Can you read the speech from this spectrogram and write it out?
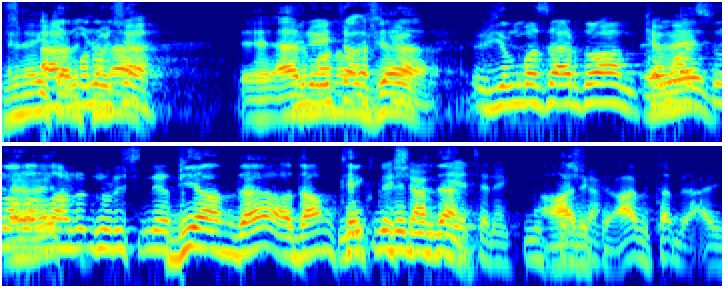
Cüneyt Erman Arkın'a, Hoca, e, Erman Cüneyt Hoca. Arkın, Yılmaz Erdoğan, Kemal Evet, Sunal evet. Allah nur içinde yatsın. Bir anda adam tek Muhteşem bir birden. yetenek, muhteşem. Harika. Abi tabii yani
